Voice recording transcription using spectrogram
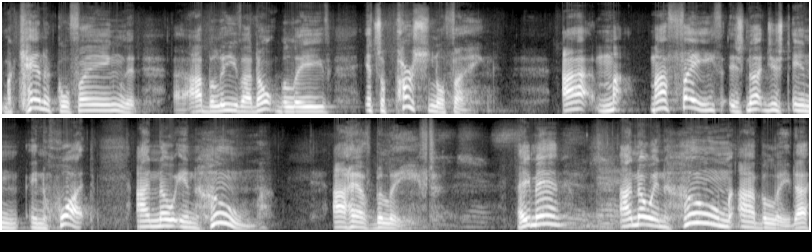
mechanical thing that uh, I believe, I don't believe. It's a personal thing. I, my, my faith is not just in, in what, I know in whom I have believed. Yes. Amen? Yes. I know in whom I believe. I,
